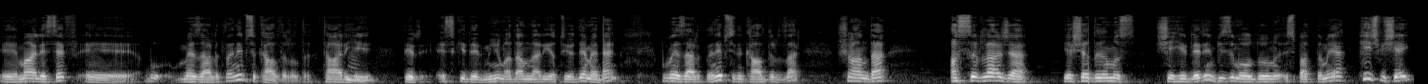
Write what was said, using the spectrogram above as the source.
E, maalesef e, bu mezarlıkların hepsi kaldırıldı. Tarihidir, eskidir, mühim adamlar yatıyor demeden bu mezarlıkların hepsini kaldırdılar. Şu anda asırlarca yaşadığımız şehirlerin bizim olduğunu ispatlamaya hiçbir şey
